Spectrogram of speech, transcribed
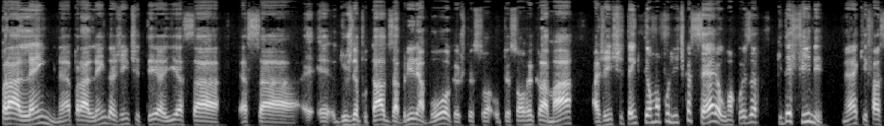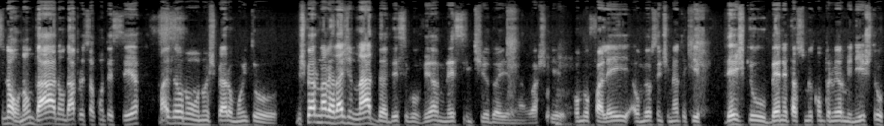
para além, né, para além da gente ter aí essa, essa é, é, dos deputados abrirem a boca, pessoal, o pessoal reclamar, a gente tem que ter uma política séria, alguma coisa que define, né, que fala assim, não, não dá, não dá para isso acontecer. Mas eu não, não espero muito não espero, na verdade, nada desse governo nesse sentido aí. Né? Eu acho que, como eu falei, o meu sentimento é que, desde que o Bennett assumiu como primeiro-ministro,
